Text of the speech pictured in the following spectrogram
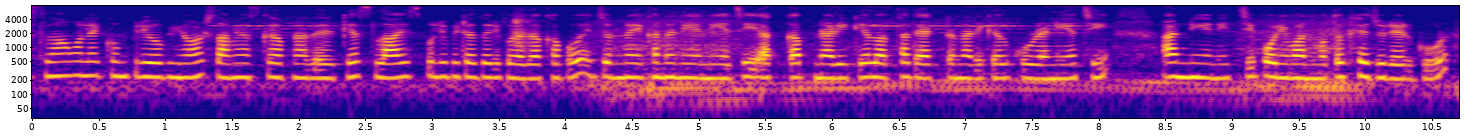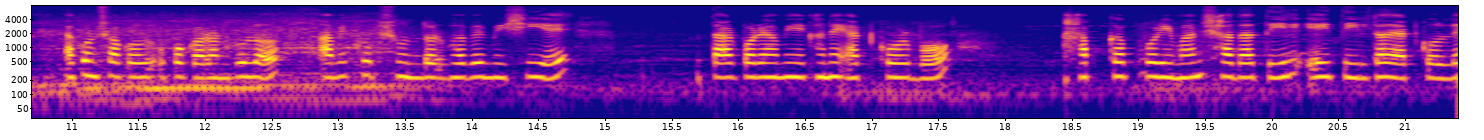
আসসালামু আলাইকুম প্রিয় ভিউয়ার্স, আমি আজকে আপনাদেরকে স্লাইস পুলি পিঠা তৈরি করে দেখাবো। এর জন্য এখানে নিয়ে নিয়েছি এক কাপ নারিকেল, অর্থাৎ একটা নারিকেল কুড়ে নিয়েছি আর নিয়ে নিচ্ছি পরিমাণ মতো খেজুরের গুড়। এখন সকল উপকরণগুলো আমি খুব সুন্দরভাবে মিশিয়ে তারপরে আমি এখানে অ্যাড করব হাফ কাপ পরিমাণ সাদা তিল। এই তিলটা অ্যাড করলে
